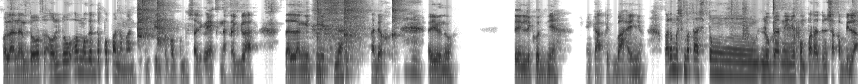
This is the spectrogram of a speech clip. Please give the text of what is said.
Wala nang door. Although, ah, maganda pa pa naman. Yung pinto pa pa sa likod. Eh, nalagla. Lalangit-ngit na. Ano? Ayun, no? Ito yung likod niya. Yung kapitbahay niyo. Para mas mataas itong lugar ninyo kumpara dun sa kabila.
